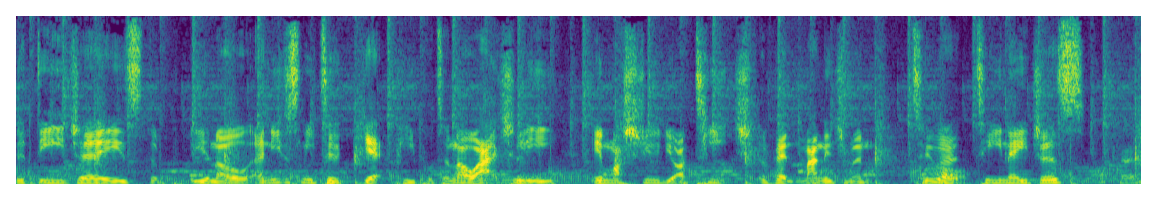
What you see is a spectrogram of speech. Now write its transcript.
the DJs, the you know, and you just need to get people to know. Actually in my studio I teach event management to uh, Oh. teenagers Okay.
